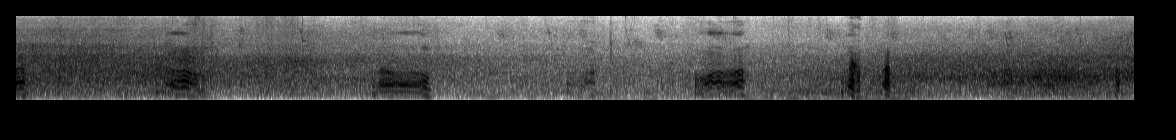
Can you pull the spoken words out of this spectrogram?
Oh. No.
